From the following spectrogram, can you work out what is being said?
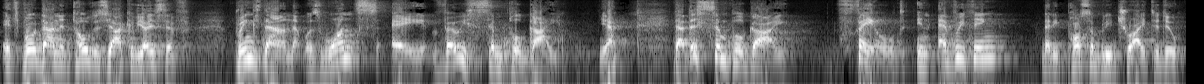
it's brought down in Toldus Yaakov Yosef, brings down that was once a very simple guy. Yeah? That this simple guy failed in everything that he possibly tried to do.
